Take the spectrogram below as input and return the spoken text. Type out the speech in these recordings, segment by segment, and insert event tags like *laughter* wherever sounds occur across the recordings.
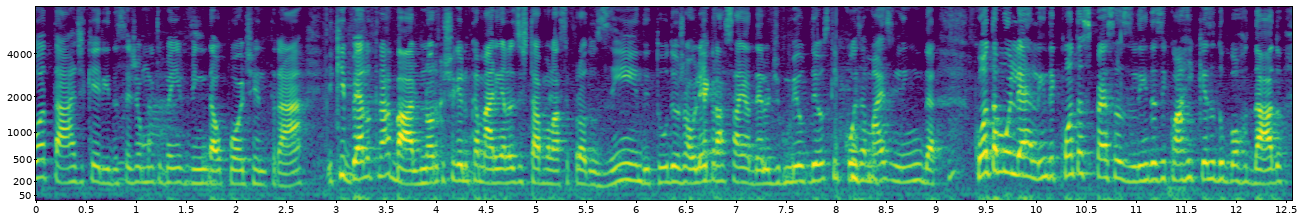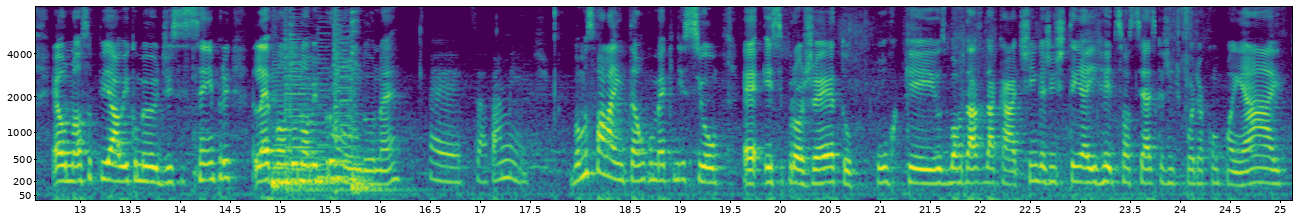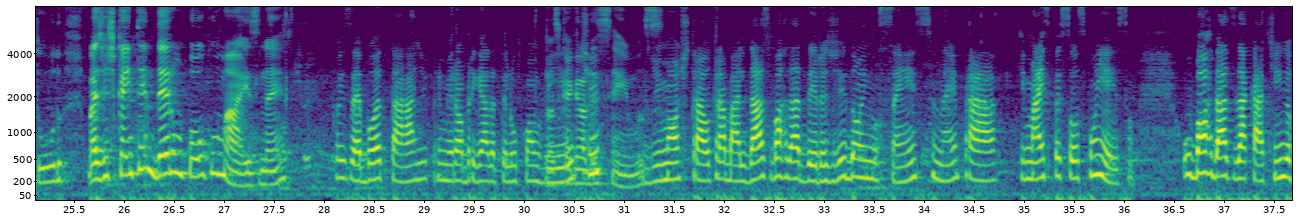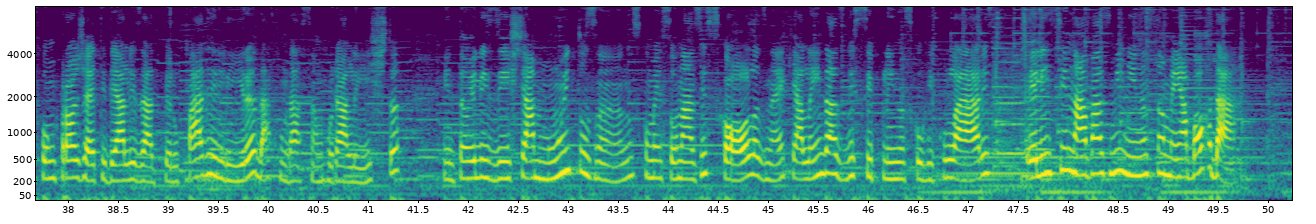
Boa tarde, querida. Seja muito bem-vinda ao Pode Entrar. E que belo trabalho. Na hora que eu cheguei no camarim, elas estavam lá se produzindo e tudo. Eu já olhei para a saia dela e digo, meu Deus, que coisa mais linda. Quanta mulher linda e quantas peças lindas e com a riqueza do bordado. É o nosso Piauí, como eu disse, sempre levando o nome para o mundo, né? É, exatamente. Vamos falar então como é que iniciou é, esse projeto, porque os bordados da Caatinga, a gente tem aí redes sociais que a gente pode acompanhar e tudo, mas a gente quer entender um pouco mais, né? Pois é, boa tarde. Primeiro, obrigada pelo convite. Nós que agradecemos. De mostrar o trabalho das bordadeiras de Dom Inocêncio, né, para que mais pessoas conheçam. O Bordados da Caatinga foi um projeto idealizado pelo Padre Lira, da Fundação Ruralista, então ele existe há muitos anos, começou nas escolas, né, que além das disciplinas curriculares, ele ensinava as meninas também a bordar.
